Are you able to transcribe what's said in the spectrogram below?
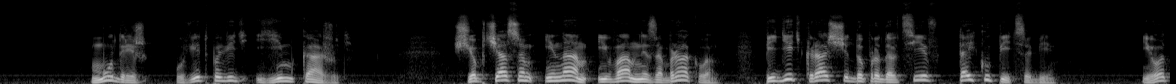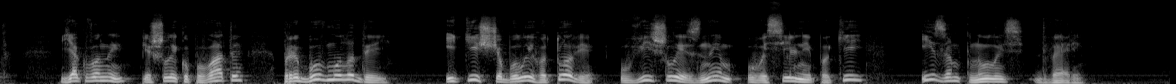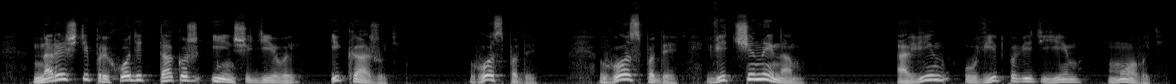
Мудрі ж у відповідь їм кажуть Щоб часом і нам, і вам не забракло, підіть краще до продавців та й купіть собі. І от, як вони пішли купувати, прибув молодий, і ті, що були готові, увійшли з ним у весільний покій і замкнулись двері. Нарешті приходять також інші діви і кажуть Господи, Господи, відчини нам. А він у відповідь їм мовить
